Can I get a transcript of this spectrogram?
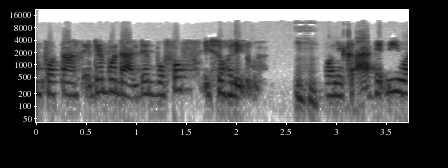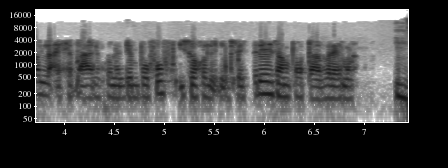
importance e debbo daal debbo fof ɗi sohli ɗum. Mhm. Woni ko a heɓii walla a heɓaani kono debbo fof ɗi sohli ɗum. C'est très important vraiment. Mm.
